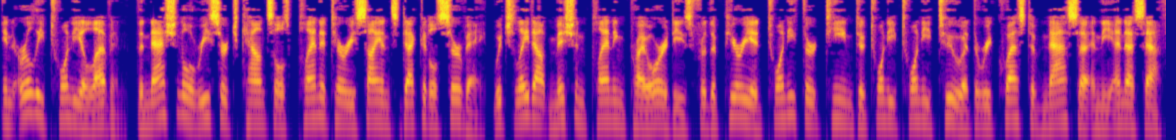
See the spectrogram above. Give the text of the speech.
In early 2011, the National Research Council's Planetary Science Decadal Survey, which laid out mission planning priorities for the period 2013 to 2022 at the request of NASA and the NSF,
